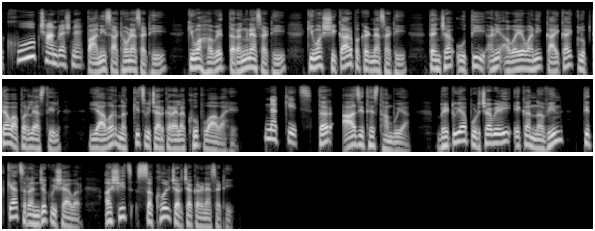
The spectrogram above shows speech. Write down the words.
खूप छान प्रश्न आहे. पाणी साठवण्यासाठी किंवा हवेत तरंगण्यासाठी किंवा शिकार पकडण्यासाठी त्यांच्या ऊती आणि अवयवांनी काय काय क्लुप्त्या वापरल्या असतील यावर नक्कीच विचार करायला खूप वाव आहे. नक्कीच. तर आज इथेच थांबूया. भेटूया पुढच्या वेळी एका नवीन तितक्याच रंजक विषयावर अशीच सखोल चर्चा करण्यासाठी.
